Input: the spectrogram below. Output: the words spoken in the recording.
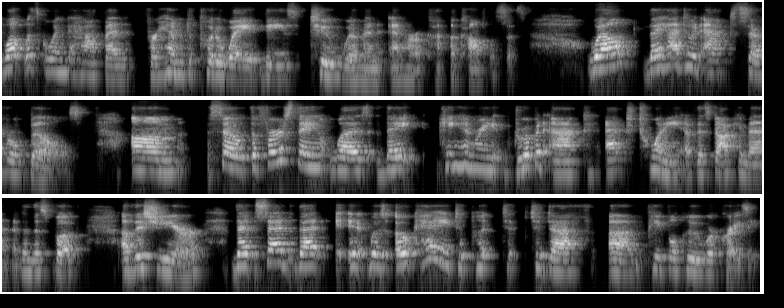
what was going to happen for him to put away these two women and her ac- accomplices? Well, they had to enact several bills. Um, so the first thing was they, King Henry drew up an act, Act 20 of this document, in this book of this year, that said that it was okay to put to, to death um, people who were crazy.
